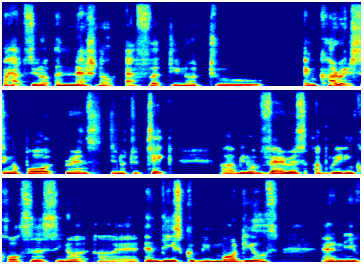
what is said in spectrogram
perhaps you know a national effort, you know, to encourage Singaporeans, you know, to take, uh, you know, various upgrading courses, you know, uh, and these could be modules. And if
